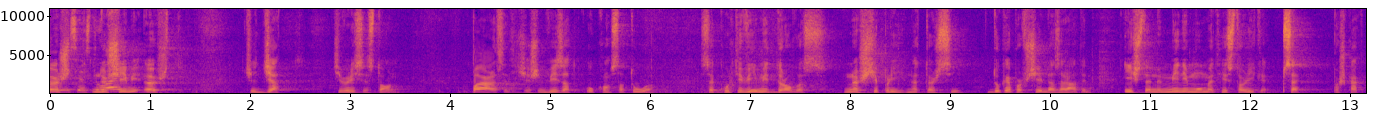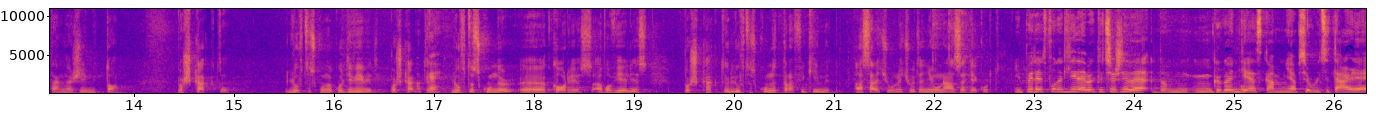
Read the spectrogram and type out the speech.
është, ndryshimi është që gjatë qeverisjes tonë, para se të hiqeshin vizat, u konstatua se kultivimi i drogës në Shqipëri në tërësi duke përfshirë Lazaratin, ishte në minimumet historike. Pse? Për shkak të angazhimit tonë, për shkak të luftës kundër kultivimit, për shkak të luftës kundër korrjes apo vjeljes, për shkak të luftës kundër trafikimit, asaj që unë e quajta një unazë e hekurt. Një pyetje të fundit lidhur me këtë çështje dhe do kërkoj ndjesë, kam një hapësirë publicitare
